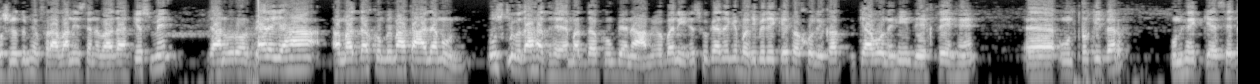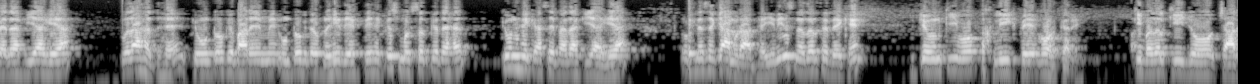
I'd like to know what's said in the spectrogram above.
اس نے تمہیں فراوانی سے نوازا کس میں؟ جانوروں اور پہلے یہاں امدہ کم بما تعلمون، اس کی وضاحت ہے امدہ کم بے نام و بنی۔ اس کو کہتے ہیں کہ بڑی بڑی کیفہ خلقت، کیا وہ نہیں دیکھتے ہیں؟ اونٹوں کی طرف، انہیں کیسے پیدا کیا گیا؟ وضاحت ہے کہ اونٹوں کے بارے میں اونٹوں کی طرف نہیں دیکھتے ہیں، کس مقصد کے تحت؟ کہ انہیں کیسے پیدا کیا گیا؟ تو دیکھنے سے کیا مراد ہے؟ یعنی اس نظر سے دیکھیں کہ ان کی وہ تخلیق پہ غور کریں کی بدل کی جو چار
